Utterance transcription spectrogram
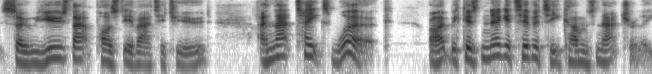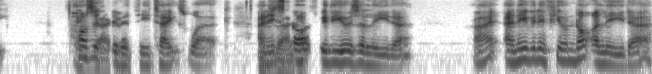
so use that positive attitude and that takes work, right? Because negativity comes naturally. Positivity exactly. takes work and exactly. it starts with you as a leader, right? And even if you're not a leader,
